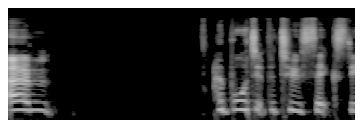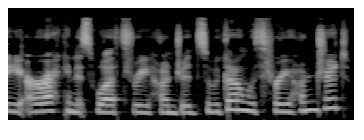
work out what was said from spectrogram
Um, I bought it for 260. I reckon it's worth 300. So we're going with 300.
